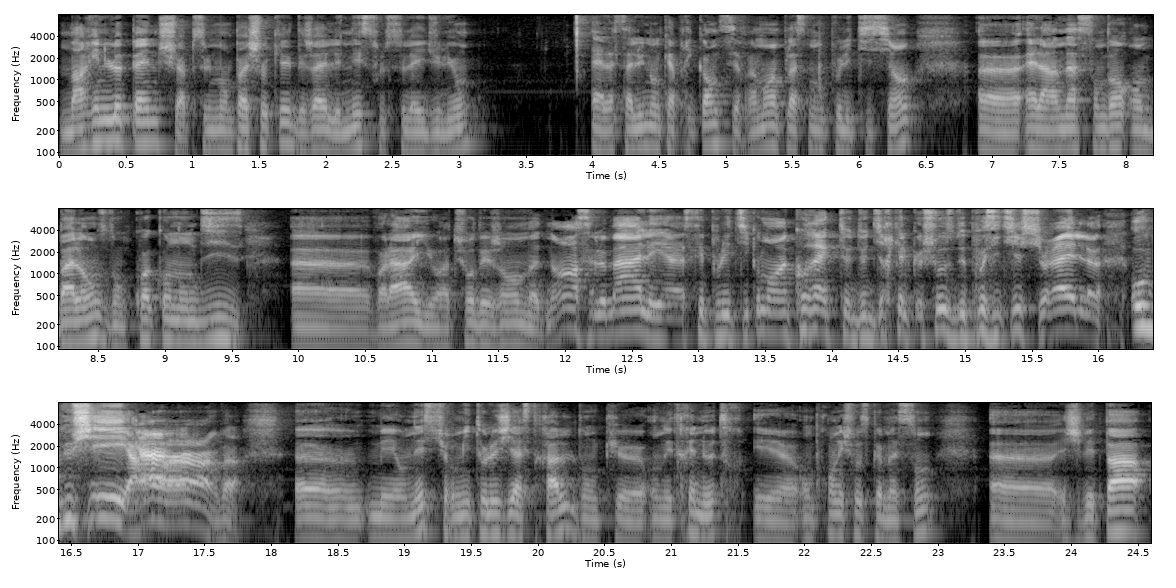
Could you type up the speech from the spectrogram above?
Marine Le Pen, je suis absolument pas choqué. Déjà, elle est née sous le soleil du Lion. Elle a sa lune en Capricorne, c'est vraiment un placement de politicien. elle a un ascendant en balance, donc quoi qu'on en dise, euh, voilà, il y aura toujours des gens en mode non, c'est le mal et euh, c'est politiquement incorrect de dire quelque chose de positif sur elle au bûcher. Ah voilà. Euh, mais on est sur mythologie astrale, donc on est très neutre et on prend les choses comme elles sont. je vais pas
